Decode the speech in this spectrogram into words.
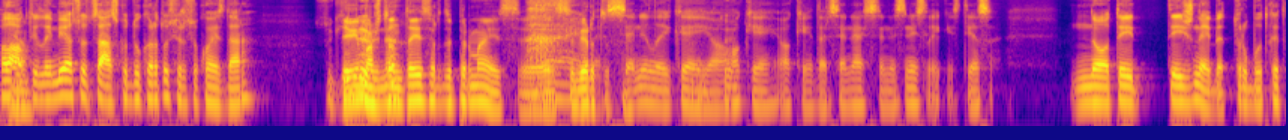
Palauk, tai laimėjo su Casku du kartus ir su kuo jis dar? Su 98 ir 21 e, Sivirtus. Seni laikai, jo, okei, okay, okay, dar senes, senesniais laikais, tiesa. Nu, tai, tai žinai, bet turbūt, kad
